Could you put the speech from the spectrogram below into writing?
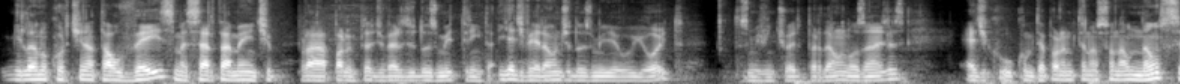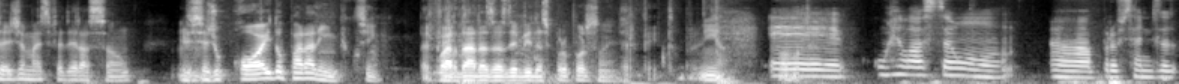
Milano Cortina talvez, mas certamente para a Paralimpíada de Inverno de 2030 e a de Verão de 2008, 2028, perdão, em Los Angeles, é de que o Comitê Paralímpico Internacional não seja mais federação, ele seja o COI do Paralímpico, Sim. Perfeito. guardadas as devidas proporções. Perfeito. Bruninha. É, com relação à profissionaliza-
